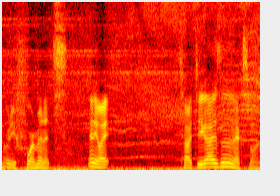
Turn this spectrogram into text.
Already four minutes. Anyway, talk to you guys in the next one.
